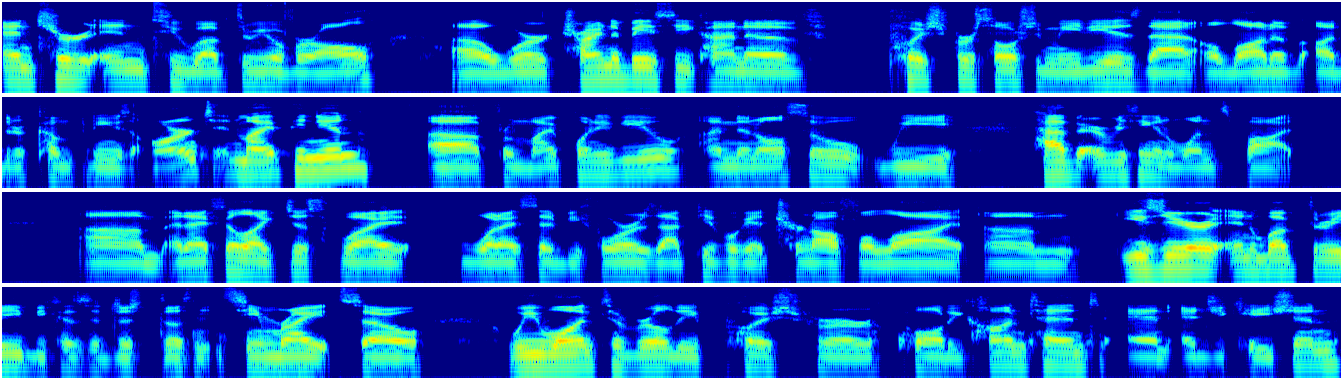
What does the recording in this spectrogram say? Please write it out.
enter into Web3 overall. Uh, we're trying to basically kind of push for social medias that a lot of other companies aren't, in my opinion, uh, from my point of view. And then also, we have everything in one spot. Um, and I feel like just what what I said before is that people get turned off a lot um, easier in Web three because it just doesn't seem right. So we want to really push for quality content and education.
